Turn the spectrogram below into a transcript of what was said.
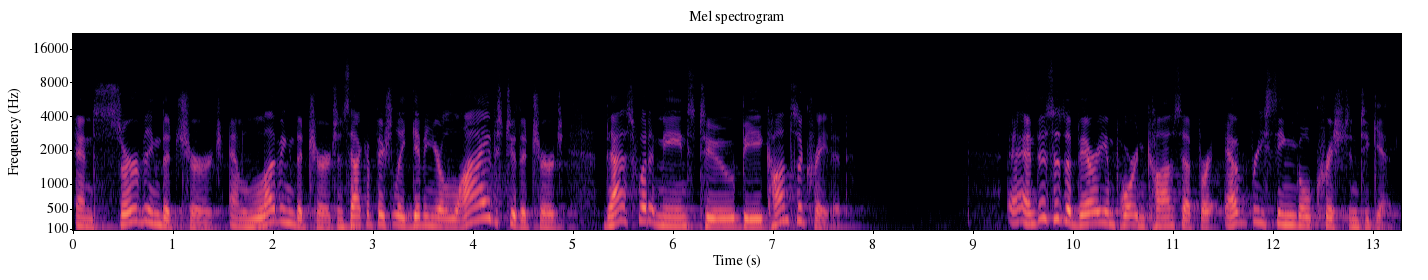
And serving the church and loving the church and sacrificially giving your lives to the church, that's what it means to be consecrated. And this is a very important concept for every single Christian to get.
